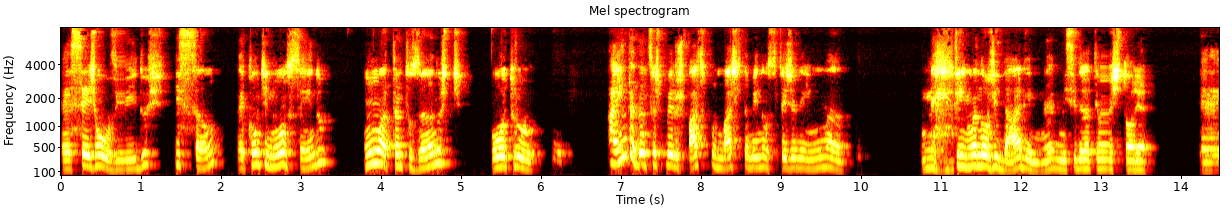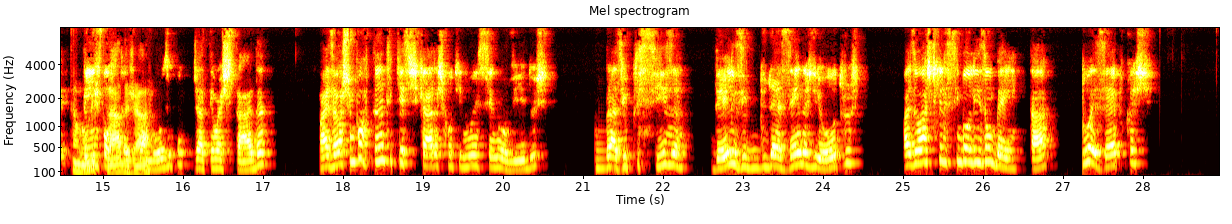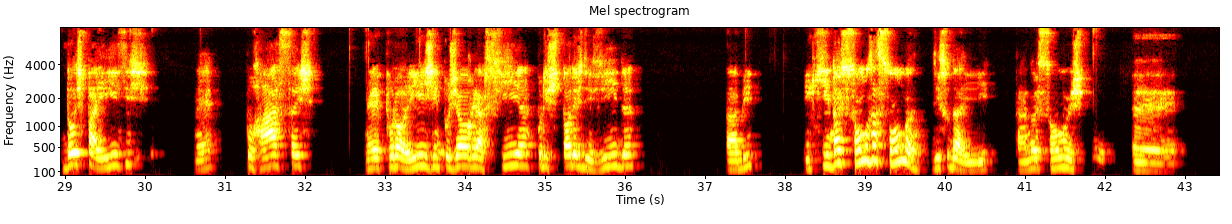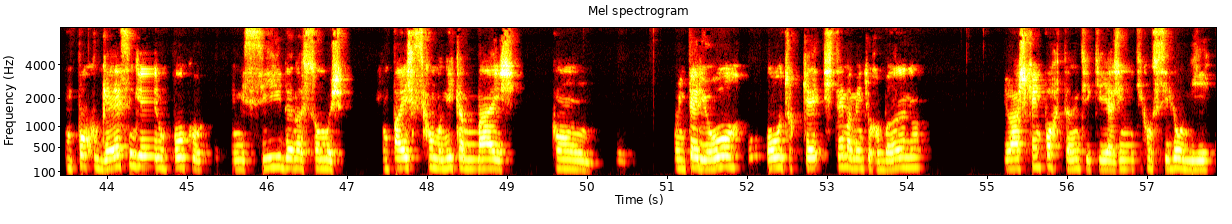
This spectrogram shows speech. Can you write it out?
é, sejam ouvidos e são, né, continuam sendo, um há tantos anos, outro ainda dando seus primeiros passos, por mais que também não seja nenhuma nenhuma novidade, né? Emicida já tem uma história é, bem importante já. música, já tem uma estrada, mas eu acho importante que esses caras continuem sendo ouvidos. O Brasil precisa deles e de dezenas de outros, mas eu acho que eles simbolizam bem, tá? Duas épocas, dois países, né? Por raças, né, por origem, por geografia, por histórias de vida, sabe? E que nós somos a soma disso daí, tá? Nós somos é, um pouco Gessinger, um pouco Emicida, nós somos um país que se comunica mais com o interior, outro que é extremamente urbano. Eu acho que é importante que a gente consiga unir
